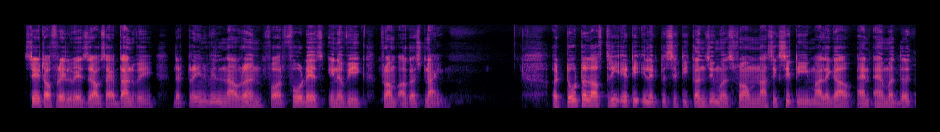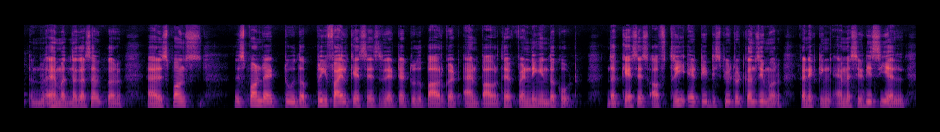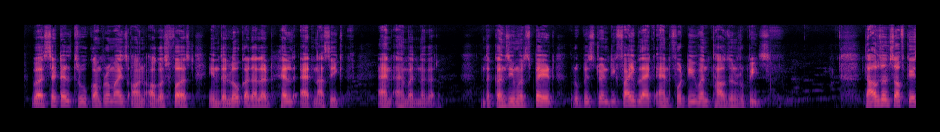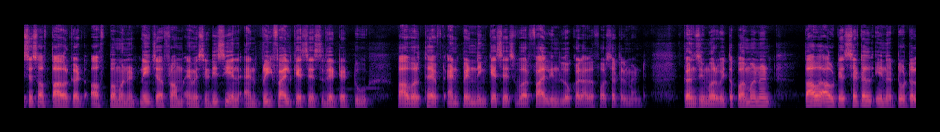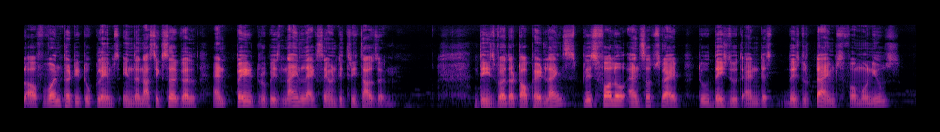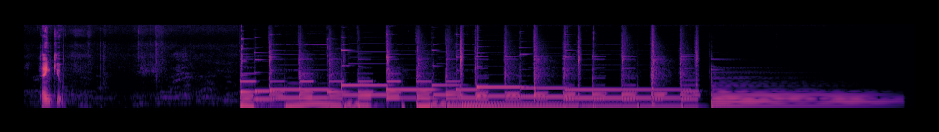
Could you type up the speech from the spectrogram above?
State of Railways Raosaheb Danve, the train will now run for four days in a week from August 9. A total of 380 electricity consumers from Nasik city, Malegaon, and Ahmed, Ahmednagar circle have response, responded to the pre-filed cases related to the power cut and power theft pending in the court. The cases of 380 disputed consumer connecting MSEDCL were settled through compromise on August 1st in the Lok Adalat held at Nasik and Ahmednagar. The consumers paid rupees 25 lakh and 41,000 rupees. Thousands of cases of power cut of permanent nature from MSEDCL and pre-filed cases related to power theft and pending cases were filed in Adalat for settlement. Consumer with a permanent power outage settled in a total of 132 claims in the Nasik circle and paid rupees 9 lakh 73,000. These were the top headlines. Please follow and subscribe to Deshdoot and Des- Deshdoot Times for more news. Thank you.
